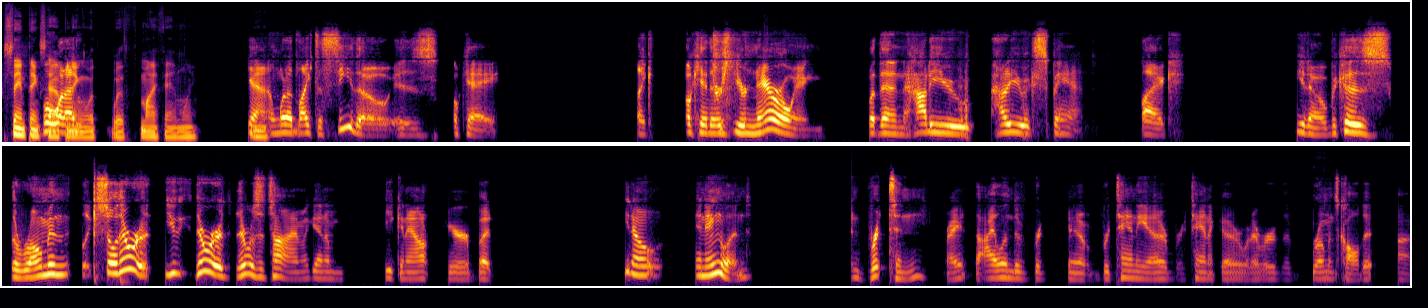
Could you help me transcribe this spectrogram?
same thing's I- happening with with my family. yeah Mm. and what i'd like to see though is okay like okay there's you're narrowing but then how do you how do you expand like you know because the roman like so there were you there were there was a time again i'm geeking out here but you know in england in britain right the island of Brit- you know britannia or britannica or whatever the romans called it uh,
